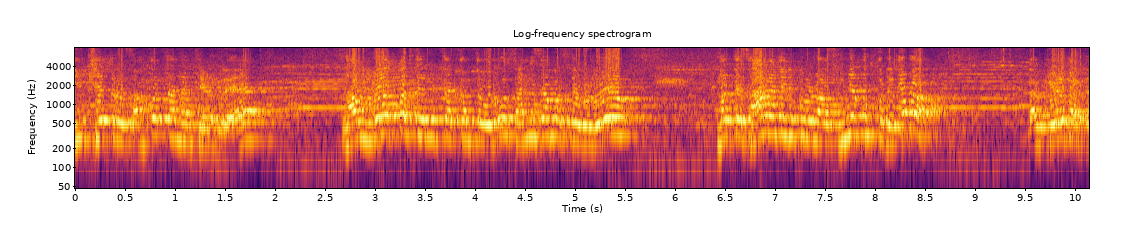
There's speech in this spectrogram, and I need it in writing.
ಈ ಕ್ಷೇತ್ರದ ಸಂಪತ್ತನ್ನ ಅಂತ ಹೇಳಿದ್ರೆ ನಾವು ವಿರೋಧ ಪಕ್ಷದಲ್ಲಿರ್ತಕ್ಕಂಥವ್ರು ಸಂಘ ಸಂಸ್ಥೆಗಳು ಮತ್ತೆ ಸಾರ್ವಜನಿಕರು ನಾವು ಸುಮ್ಮನೆ ಕೂತ್ಕೋಬೇಕೇನೋ ನಾವು ಕೇಳಿದಾಗ,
